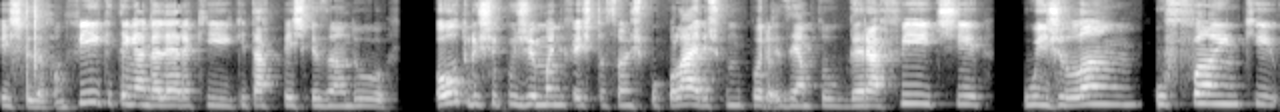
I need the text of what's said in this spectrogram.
pesquisa fanfic, tem a galera que está pesquisando outros tipos de manifestações populares, como, por exemplo, o grafite, o slam, o funk,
